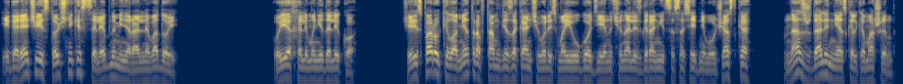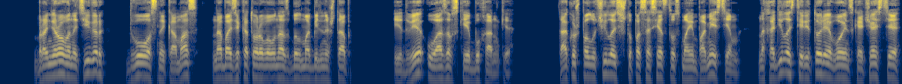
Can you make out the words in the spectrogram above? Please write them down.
и горячие источники с целебно-минеральной водой. Уехали мы недалеко. Через пару километров, там, где заканчивались мои угодья и начинались границы соседнего участка, нас ждали несколько машин. Бронированный «Тигр», двуосный КАМАЗ, на базе которого у нас был мобильный штаб, и две уазовские буханки. Так уж получилось, что по соседству с моим поместьем находилась территория воинской части,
